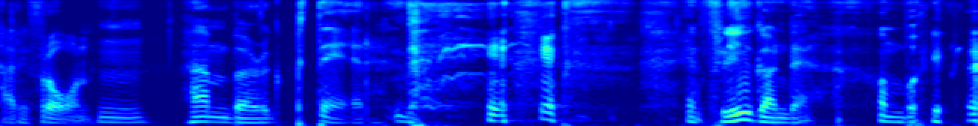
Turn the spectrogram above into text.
därifrån. Mm. Hamburgpter. en flygande hamburgare.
